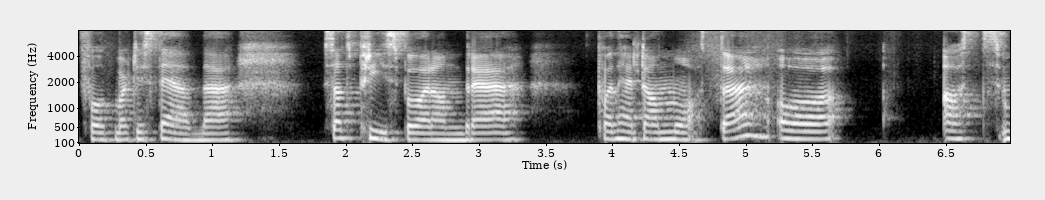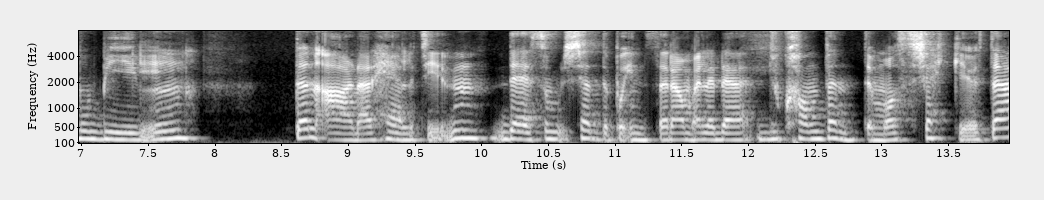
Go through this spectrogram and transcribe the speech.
folk var til stede. Satt pris på hverandre på en helt annen måte. Og at mobilen den er der hele tiden. Det som skjedde på Instagram, eller det, du kan vente med å sjekke ut det.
